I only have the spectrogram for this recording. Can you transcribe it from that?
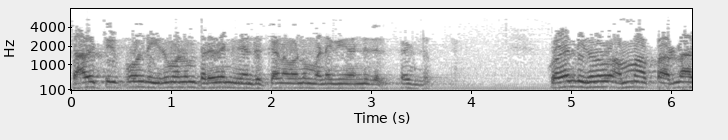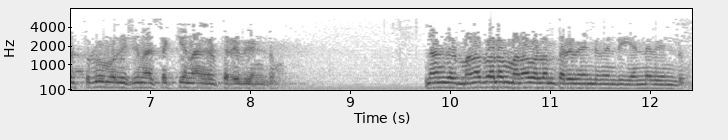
சாவித்திரி போன்ற இருமனும் பெற வேண்டும் என்று கணவனும் மனைவி வேண்டுதல் வேண்டும். குழந்தைகளோ அம்மா அப்பா அருளால் துருவ மகிழ்ச்சினா சக்தியை நாங்கள் பெற வேண்டும். நாங்கள் மனபலம் மனவளம் பெற வேண்டும் என்று எண்ண வேண்டும்.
